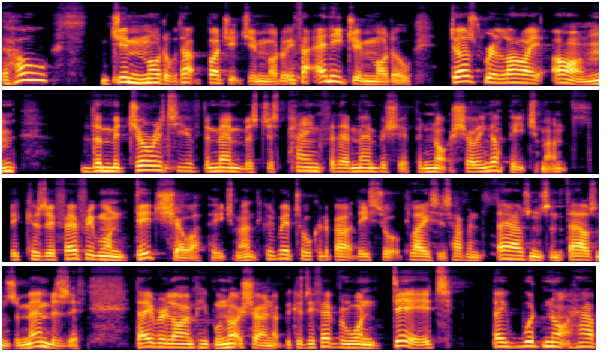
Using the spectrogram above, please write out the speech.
the whole gym model, that budget gym model, in fact, any gym model, does rely on the majority of the members just paying for their membership and not showing up each month. Because if everyone did show up each month, because we're talking about these sort of places having thousands and thousands of members, if they rely on people not showing up, because if everyone did, they would not have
